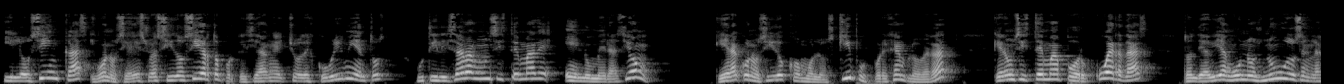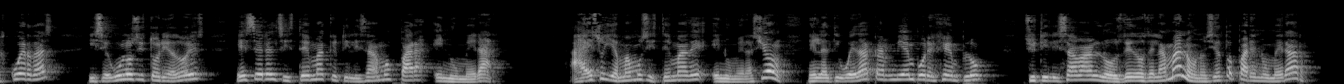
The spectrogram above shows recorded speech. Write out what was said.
Y los incas, y bueno, si eso ha sido cierto porque se han hecho descubrimientos, utilizaban un sistema de enumeración, que era conocido como los quipus, por ejemplo, ¿verdad? Que era un sistema por cuerdas, donde habían unos nudos en las cuerdas, y según los historiadores, ese era el sistema que utilizamos para enumerar. A eso llamamos sistema de enumeración. En la antigüedad también, por ejemplo, se utilizaban los dedos de la mano, ¿no es cierto?, para enumerar.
